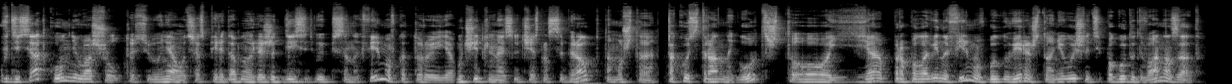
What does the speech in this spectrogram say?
В десятку он не вошел. То есть у меня вот сейчас передо мной лежит 10 выписанных фильмов, которые я мучительно, если честно, собирал, потому что такой странный год, что я про половину фильмов был уверен, что они вышли типа года два назад,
